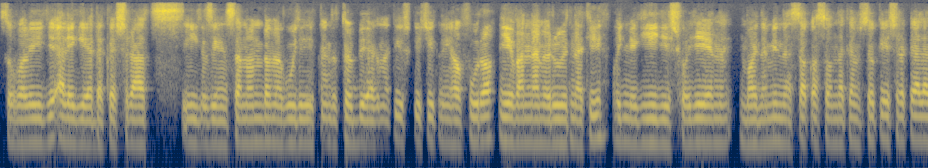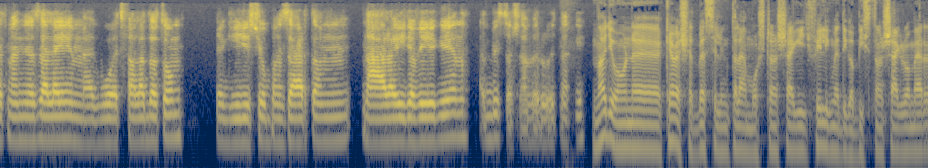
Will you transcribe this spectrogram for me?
Szóval így elég érdekes rác így az én szememben, meg úgy egyébként a többieknek is kicsit néha fura. Nyilván nem örült neki, hogy még így is, hogy én majdnem minden szakaszon nekem szökésre kellett menni az elején, meg volt feladatom, meg így is jobban zártam nála így a végén, hát biztos nem örült neki. Nagyon keveset beszélünk talán mostanság így félig meddig a biztonságról, mert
